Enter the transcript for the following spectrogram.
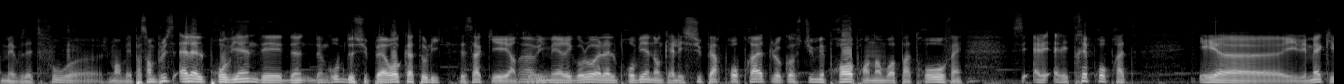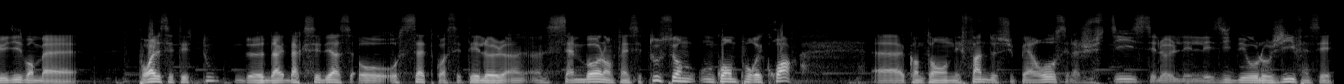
Mais vous êtes fous, euh, je m'en vais. Parce qu'en plus, elle, elle provient d'un groupe de super-héros catholiques. C'est ça qui est, entre Ah oui. guillemets, rigolo. Elle, elle provient, donc elle est super proprette, le costume est propre, on n'en voit pas trop. Enfin, elle, est- elle est très proprette. Et, euh, et les mecs, ils lui disent, bon, ben... Pour elle, c'était tout de- d'a- d'accéder au, au set, quoi. C'était un, un symbole, enfin, c'est tout ce en, en quoi on pourrait croire. Euh, quand on est fan de super-héros, c'est la justice, c'est le- les, les idéologies, enfin, c'est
